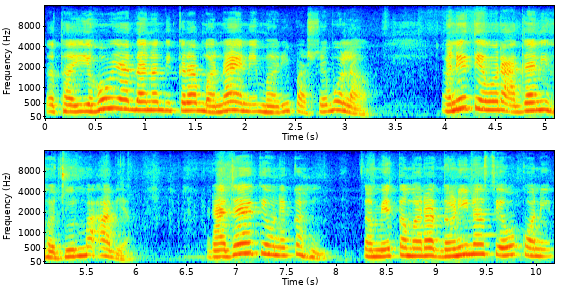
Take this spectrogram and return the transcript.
તથા યહોયાદાના દીકરા બનાવીને મારી પાસે બોલાવો. અને તેઓ રાજાની હજુરમાં આવ્યા. રાજાએ તેઓને કહ્યું, તમે તમારા ધણીના સેવકોને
